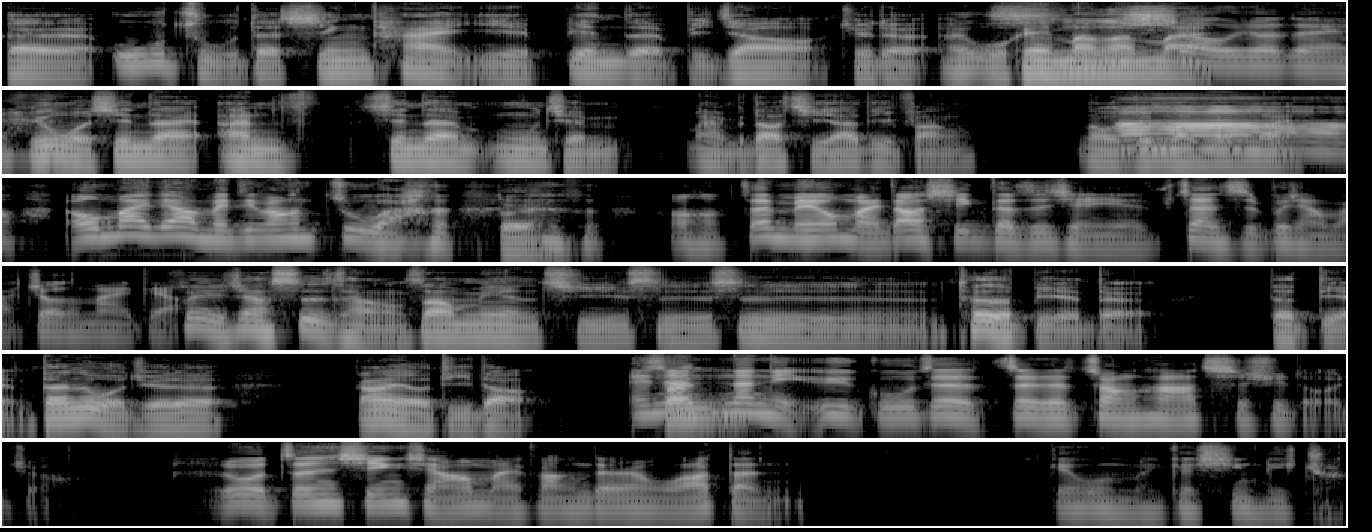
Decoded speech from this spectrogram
呃屋主的心态也变得比较觉得，诶、我可以慢慢卖，就对。因为我现在按现在目前买不到其他地方，那我就慢慢卖。哦哦哦哦我卖掉没地方住啊。对，哦，在没有买到新的之前，也暂时不想把旧的卖掉。所以像市场上面其实是特别的的点，但是我觉得刚刚有提到，哎、那那你预估这这个状况要持续多久？如果真心想要买房的人，我要等，给我们一个心理准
